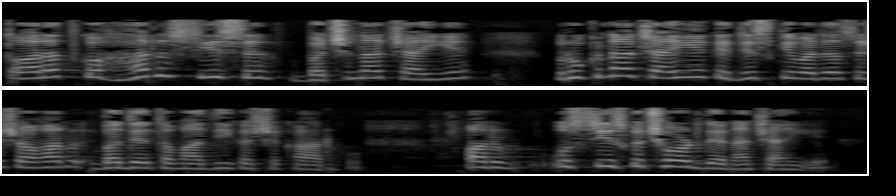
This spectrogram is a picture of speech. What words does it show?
تو عورت کو ہر اس چیز سے بچنا چاہیے، رکنا چاہیے کہ جس کی وجہ سے شوہر بد اعتمادی کا شکار ہو اور اس چیز کو چھوڑ دینا چاہیے۔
